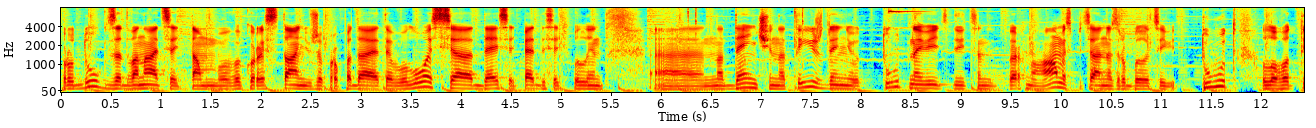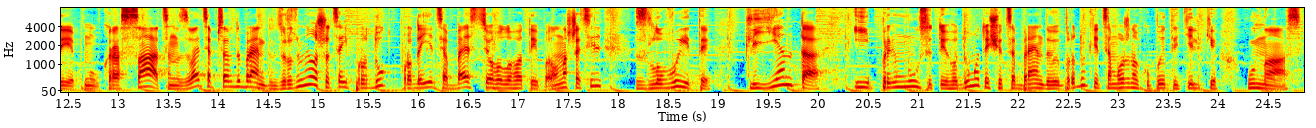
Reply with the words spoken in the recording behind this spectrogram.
продукт. За 12 там використань вже пропадаєте волосся, 10-50 хвилин е, на день чи на тиждень. От тут навіть дивіться, верх ногами спеціально зробили цей від. Тут логотип. Ну, краса, це називається псевдобрендинг. Зрозуміло, що цей продукт продається без цього логотипу. Але наша ціль зловити клієнта і примусити його думати, що це брендовий продукт, і це можна купити тільки у нас.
